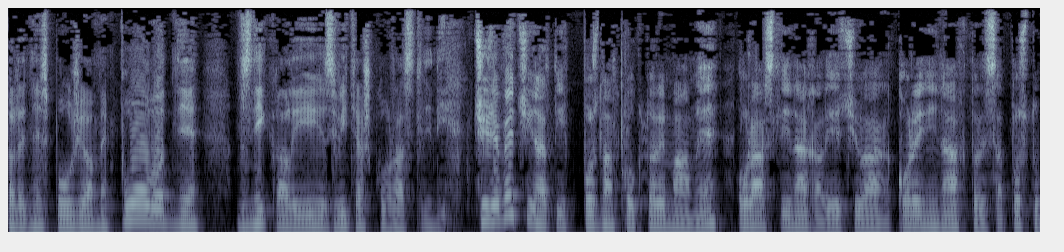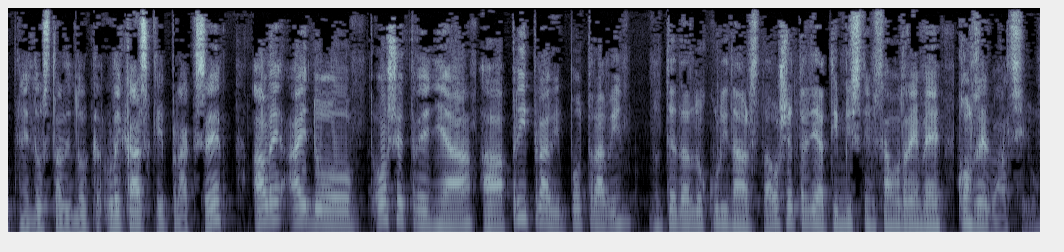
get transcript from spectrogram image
ktoré dnes používame, pôvodne vznikali z výťažkov rastliny. Čiže väčšina tých poznatkov, ktoré máme o rastlinách a liečivách a koreninách, ktoré sa postupne dostali do lekárskej praxe, ale aj do ošetrenia a prípravy potravín, no teda do kulinárstva. Ošetrenia tým myslím samozrejme konzerváciu.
